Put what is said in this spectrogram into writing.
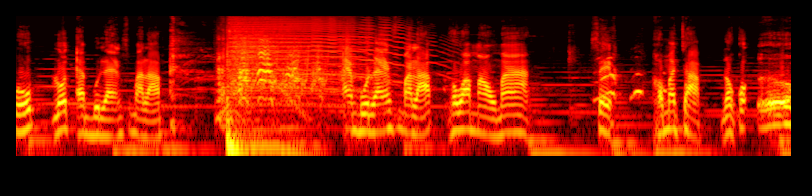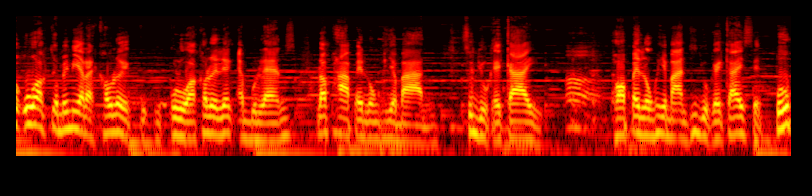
ปุ๊บ รถแอมบูเลนซ์มารับแอม บูเลนซ์มารับ เพราะว่าเมามาก เสร็จเขามาจับเราก็เอออ้วกจนไม่มีอะไรเขาเลยกลัวเขาเลยเรียกแอมบูเลนซ์แล้วพาไปโรงพยาบาล ซึ่งอยู่ใกล้เออๆพอไปโรงพยาบาลที่อยู่ใกล้ๆเสร็จปุ๊บ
